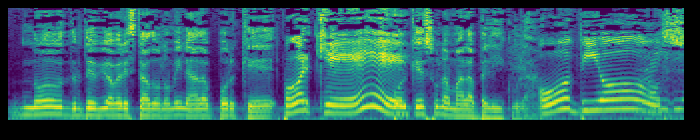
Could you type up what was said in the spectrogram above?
no de- debió haber estado nominada porque... ¿Por qué? Porque es una mala película. Oh, Dios.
